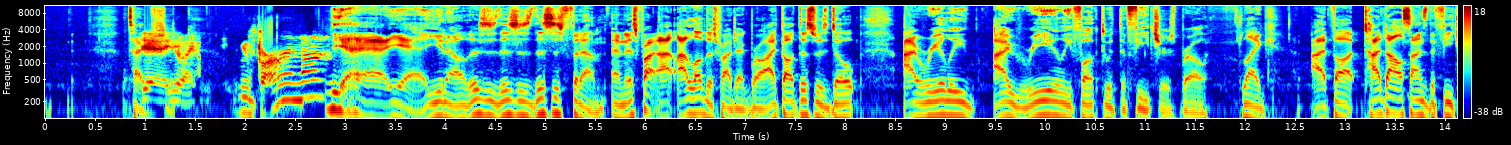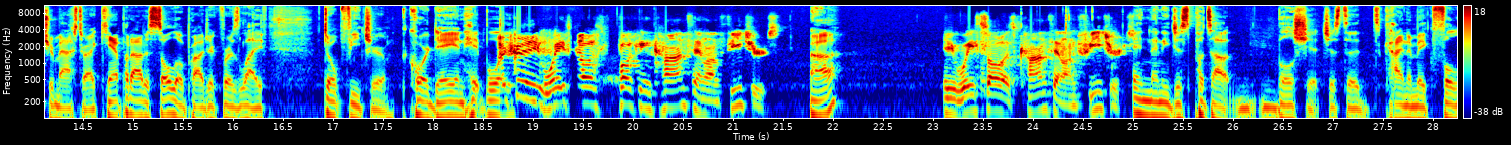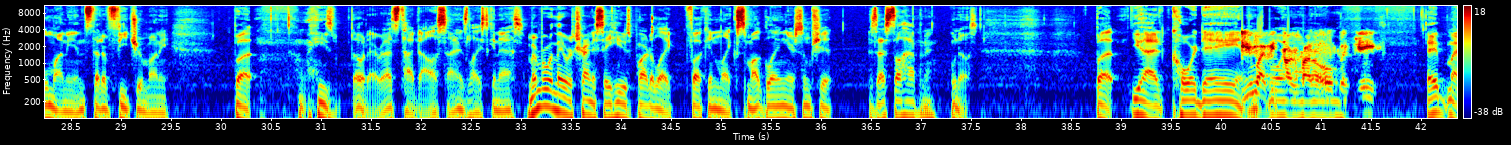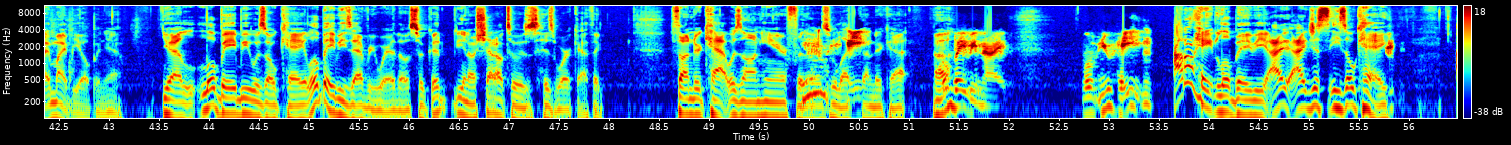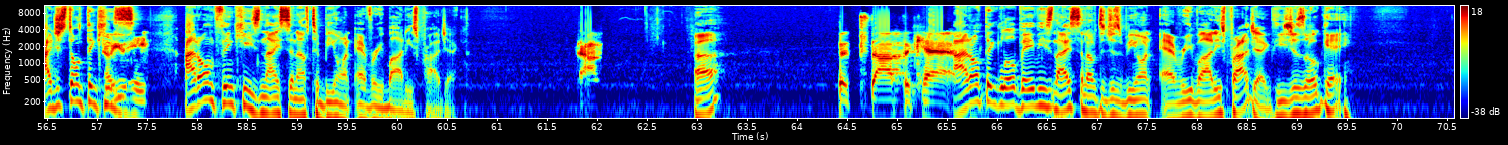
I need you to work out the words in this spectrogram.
Type Yeah, shit. you're like, you burn man? Yeah, yeah. You know, this is this is this is for them, and this pro- I, I love this project, bro. I thought this was dope. I really, I really fucked with the features, bro. Like, I thought Ty Dolla Sign's the feature master. I can't put out a solo project for his life. Dope feature. Cordae and Hit Boy. Could he waste all his fucking content on features? Huh? He wastes all his content on features. And then he just puts out bullshit just to kind of make full money instead of feature money. But he's whatever. That's Ty Dolla Sign, his light skin ass. Remember when they were trying to say he was part of like fucking like smuggling or some shit? Is that still happening? Who knows? But you had Cordae and You might be talking about an open case. It might might be open, yeah. Yeah, Lil Baby was okay. Lil Baby's everywhere though, so good. You know, shout out to his his work ethic. Thundercat was on here for You those who like Thundercat. Little Huh? baby night. Well, you hating? I don't hate Lil Baby. I I just he's okay. I just don't think No, he's. hate. I don't think he's nice enough to be on everybody's project. Stop. Huh? But stop the cat. I don't think Lil Baby's nice enough to just be on everybody's project. He's just okay.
